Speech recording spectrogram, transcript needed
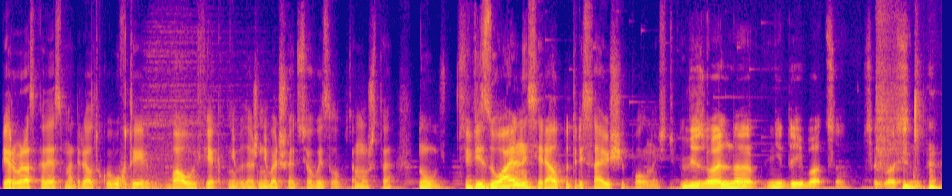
Первый раз, когда я смотрел, такой, ух ты, вау-эффект, мне даже небольшой это все вызвал, потому что, ну, визуально сериал потрясающий полностью. Визуально не доебаться, согласен.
